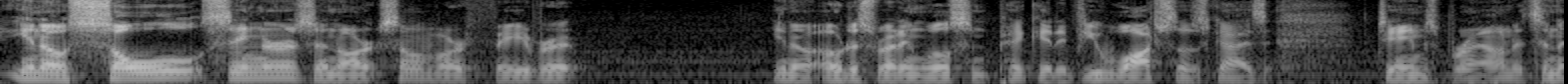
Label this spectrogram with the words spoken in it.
you know soul singers and our some of our favorite you know Otis Redding, Wilson Pickett. If you watch those guys, James Brown, it's an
